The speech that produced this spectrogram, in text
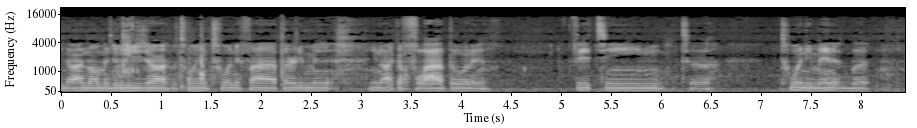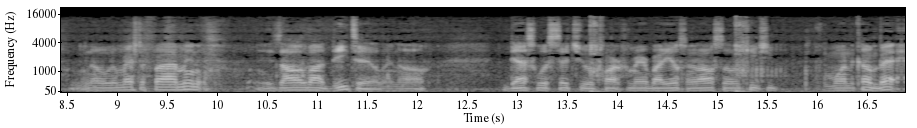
You know, I normally do these yards between 25, 30 minutes. You know, I can fly through it in 15 to 20 minutes, but you know, the extra five minutes is all about detail, and uh, that's what sets you apart from everybody else, and also it keeps you from wanting to come back.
